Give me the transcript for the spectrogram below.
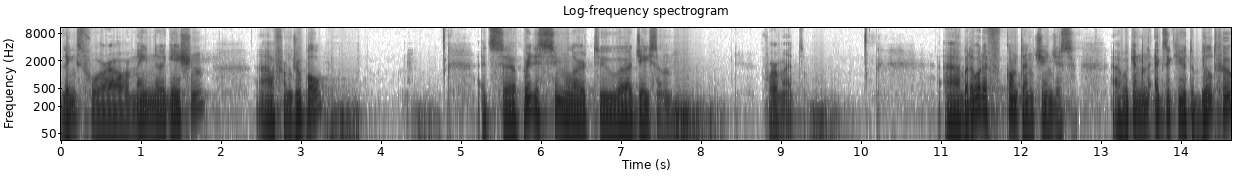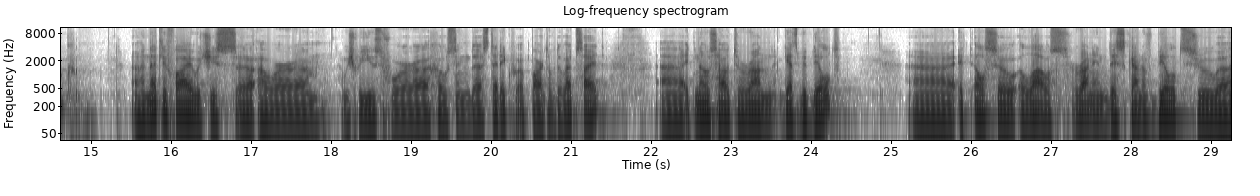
links for our main navigation from Drupal. It's uh, pretty similar to uh, JSON format. Uh, but what if content changes? Uh, we can execute a build hook uh, Netlify, which is uh, our um, which we use for uh, hosting the static part of the website. it knows how to run Gatsby build. it also allows running this kind of build through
